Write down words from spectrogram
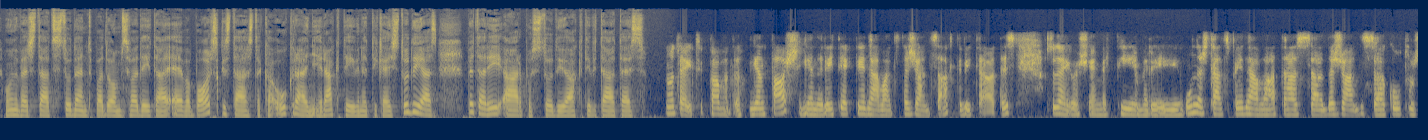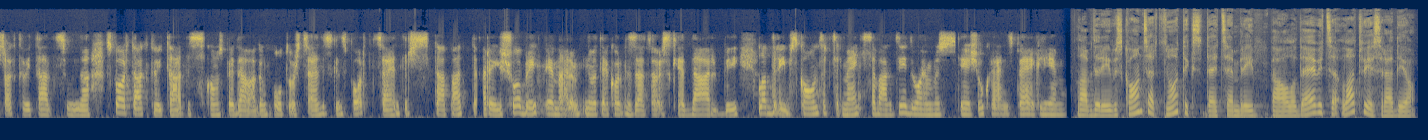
Universitātes studentu padomas vadītāja Eva Borska stāsta, ka Ukraiņi ir aktīvi ne tikai studijās, bet arī ārpus studiju aktivitātēs noteikti pavada gan paši, gan arī tiek piedāvātas dažādas aktivitātes. Studējošiem ir pieejami arī universitātes piedāvātās dažādas kultūras aktivitātes un sporta aktivitātes, ko mums piedāvā gan kultūras centrs, gan sporta centrs. Tāpat arī šobrīd, piemēram, notiek organizatoriskie darbi, labdarības koncerts ar mēģi savākt ziedojumus tieši Ukrainas bēgļiem. Labdarības koncerts notiks decembrī. Paula Dēvica, Latvijas radio.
